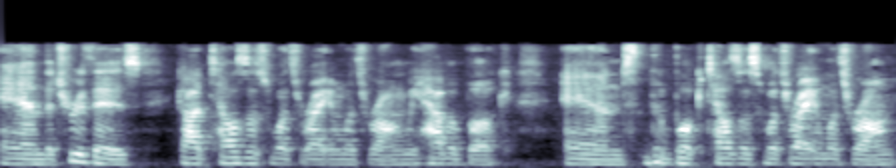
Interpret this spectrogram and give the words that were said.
And the truth is, God tells us what's right and what's wrong. We have a book, and the book tells us what's right and what's wrong.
